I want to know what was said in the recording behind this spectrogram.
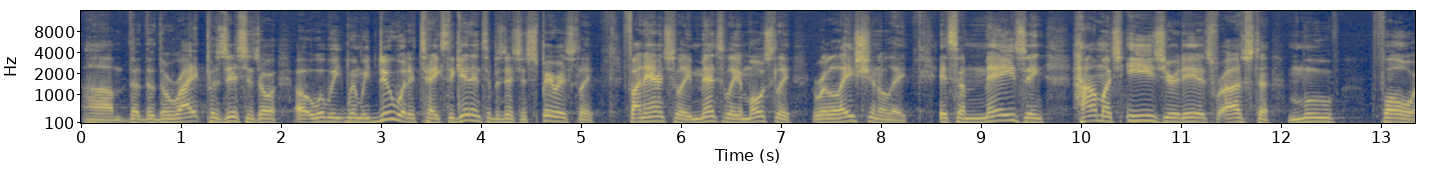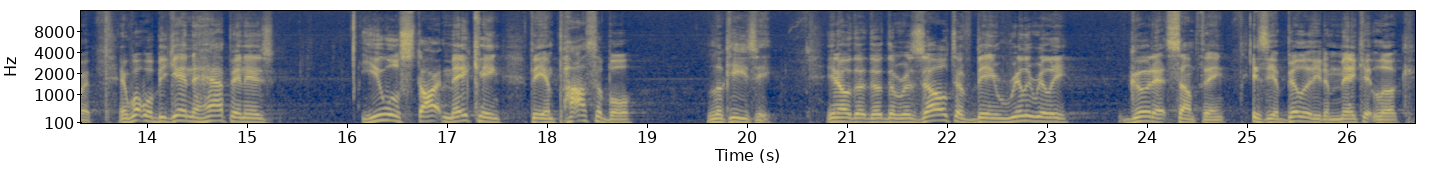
um, the, the, the, right positions, or, or when, we, when we do what it takes to get into positions spiritually, financially, mentally, emotionally, relationally, it's amazing how much easier it is for us to move forward. And what will begin to happen is you will start making the impossible look easy. You know, the, the, the result of being really, really good at something is the ability to make it look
